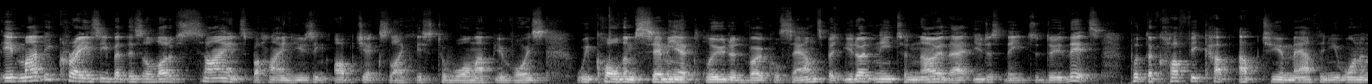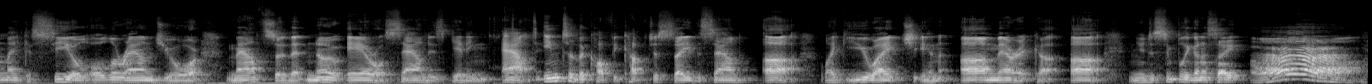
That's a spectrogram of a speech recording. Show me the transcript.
It might be crazy, but there's a lot of science behind using objects like this to warm up your voice. We call them semi-occluded vocal sounds, but you don't need to know that. You just need to do this. Put the coffee cup up to your mouth and you want to make a seal all around your mouth so that no air or sound is getting out. Into the coffee cup, just say the sound uh, like UH in America, uh. And you're just simply going to say ah.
